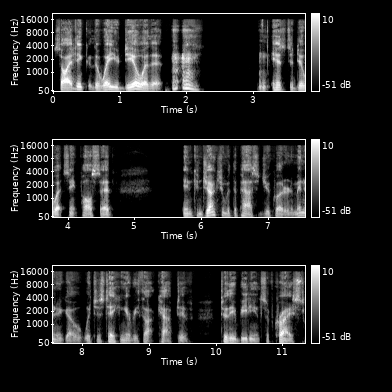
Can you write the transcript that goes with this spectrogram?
So i think the way you deal with it is to do what st paul said in conjunction with the passage you quoted a minute ago which is taking every thought captive to the obedience of christ.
